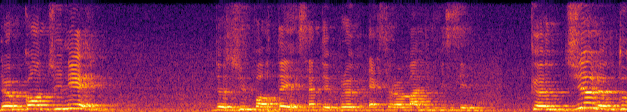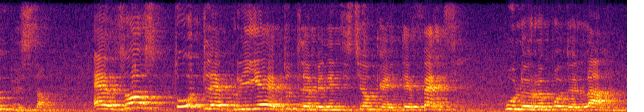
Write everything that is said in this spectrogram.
de continuer de supporter cette épreuve extrêmement difficile que Dieu le Tout-Puissant exauce toutes les prières, toutes les bénédictions qui ont été faites pour le repos de l'âme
